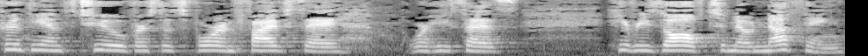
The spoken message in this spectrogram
Corinthians 2 verses 4 and 5 say, where he says, he resolved to know nothing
